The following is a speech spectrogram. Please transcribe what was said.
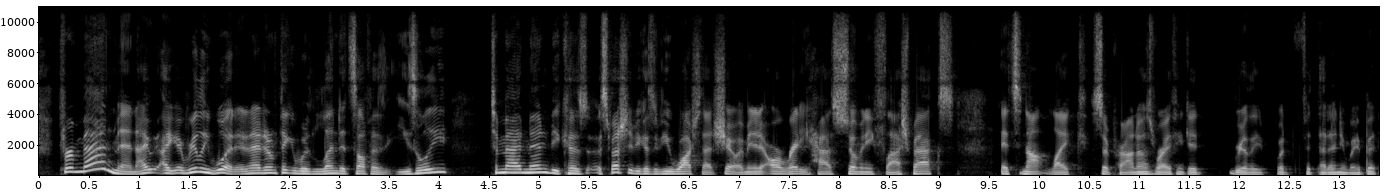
for Mad Men. I, I really would. And I don't think it would lend itself as easily to Mad Men because, especially because if you watch that show, I mean, it already has so many flashbacks. It's not like Sopranos, where I think it really would fit that anyway. But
